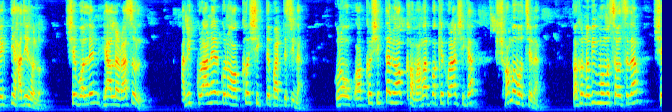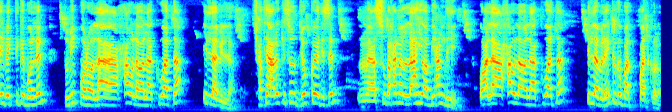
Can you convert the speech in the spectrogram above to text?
ব্যক্তি হাজির হলো। সে বললেন, হে আল্লাহ রাসূল, আমি কোরআনের কোনো অক্ষর শিখতে পারতেছি না। কোনো অক্ষর শিখতে আমি অক্ষম, আমার পক্ষে কোরআন শেখা সম্ভব হচ্ছে না। তখন নবী মোহাম্মদ সাল্লাহ সাল্লাম সেই ব্যক্তিকে বললেন, তুমি পড়ো, লা হাওলা কুয়াতা ইল্লা বিল্লাহ। সাথে আরও কিছু যোগ করে দিছেন সুবাহানাল্লাহি অবিহামদিহি ওয়ালা হাওলা ওয়ালা কুয়াতা ইল্লা বিল্লাহ, এইটুকু পাঠ করো।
